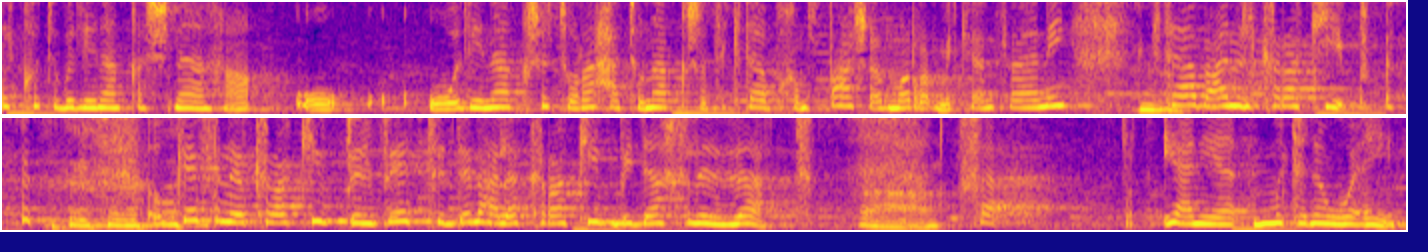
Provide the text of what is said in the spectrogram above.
الكتب اللي ناقشناها واللي ناقشته راحت وناقشت كتاب 15 مرة بمكان ثاني كتاب عن الكراكيب. وكيف أن الكراكيب بالبيت تدل على كراكيب بداخل الذات. آه. ف يعني متنوعين.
